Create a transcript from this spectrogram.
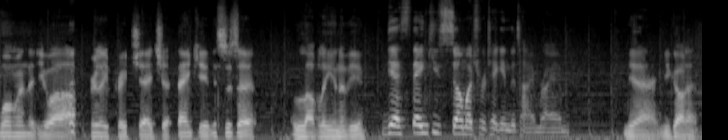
woman that you are. really appreciate you. Thank you. This is a lovely interview. Yes, thank you so much for taking the time, Ryan. Yeah, you got it.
